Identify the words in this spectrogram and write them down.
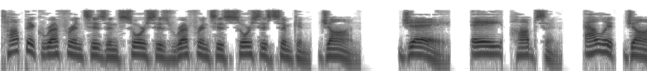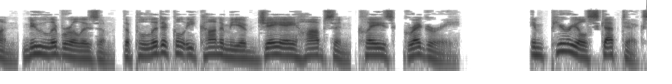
Topic references and sources References Sources Simkin, John. J. A. Hobson. Allett, John New Liberalism, The Political Economy of J. A. Hobson Claeys, Gregory. Imperial Skeptics.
